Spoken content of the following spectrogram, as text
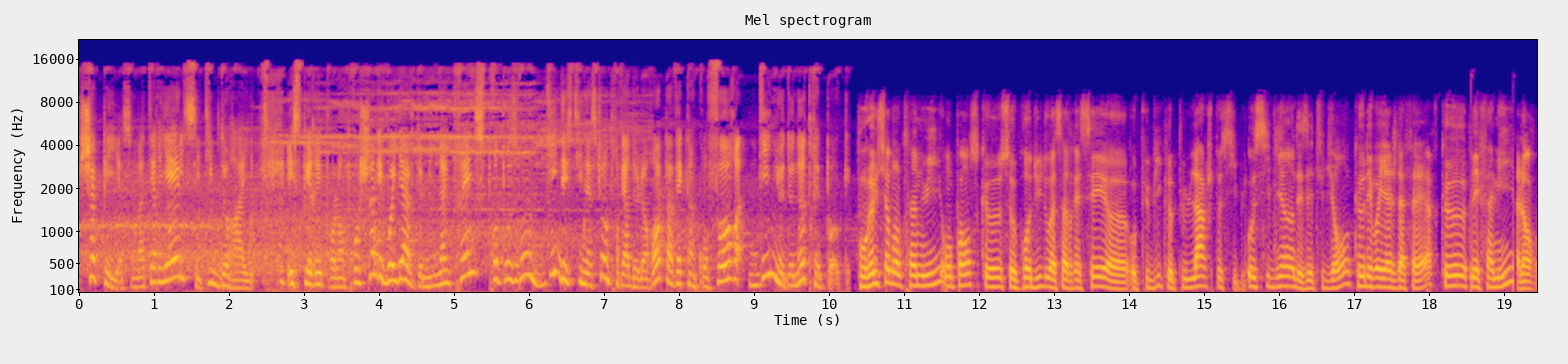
Chaque pays a son matériel, ses types de rails. Espéré pour l'an prochain, les voyages de Midnight Trains proposeront 10 destinations au travers de l'Europe avec un confort digne de notre époque. Pour réussir dans le train de nuit, on pense que ce produit doit s'adresser euh, au public le plus large possible, aussi bien des étudiants que des voyages d'affaires, que les familles. Alors,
